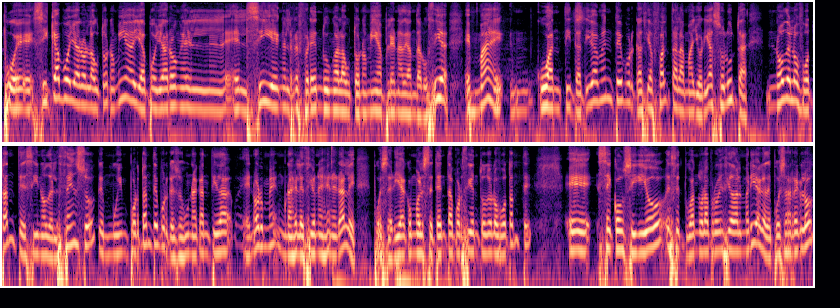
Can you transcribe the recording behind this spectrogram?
pues sí que apoyaron la autonomía y apoyaron el, el sí en el referéndum a la autonomía plena de Andalucía. Es más, eh, cuantitativamente, porque hacía falta la mayoría absoluta, no de los votantes, sino del censo, que es muy importante porque eso es una cantidad enorme, en unas elecciones generales, pues sería como el 70% de los votantes, eh, se consiguió, exceptuando la provincia de Almería, que después se arregló,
